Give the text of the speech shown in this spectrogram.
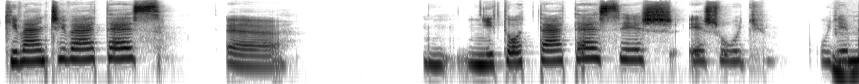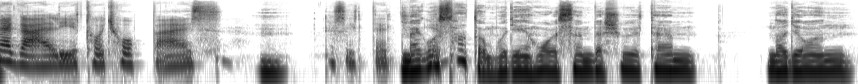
kíváncsivá tesz, nyitottá tesz, és, és úgy, úgy mhm. megállít, hogy hoppá, ez, mhm. Ez itt egy... Megoszthatom, hogy én hol szembesültem nagyon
